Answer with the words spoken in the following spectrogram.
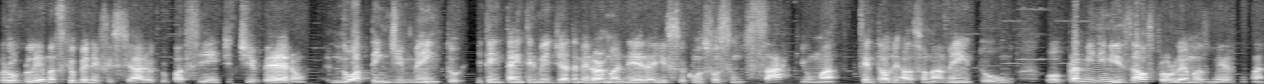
problemas que o beneficiário, que o paciente tiveram no atendimento e tentar intermediar da melhor maneira isso, como se fosse um saque, uma central de relacionamento, um, ou para minimizar os problemas mesmo, né?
